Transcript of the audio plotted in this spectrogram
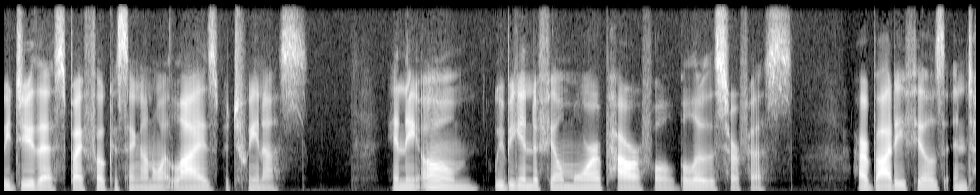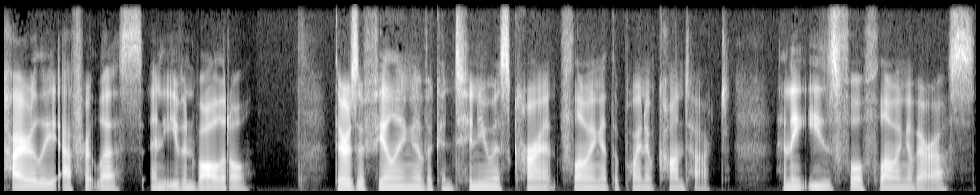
We do this by focusing on what lies between us. In the Om, we begin to feel more powerful below the surface. Our body feels entirely effortless and even volatile. There is a feeling of a continuous current flowing at the point of contact and the easeful flowing of Eros.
